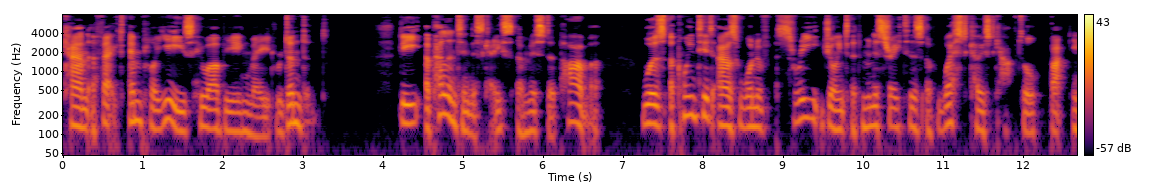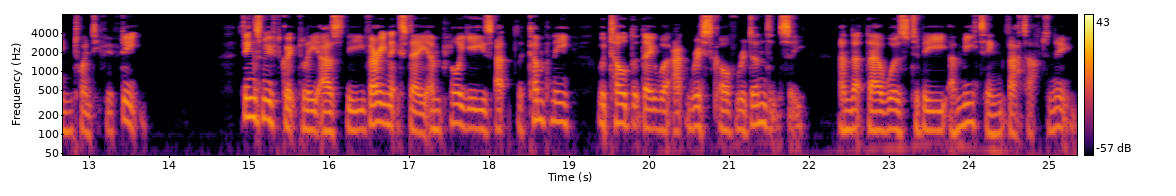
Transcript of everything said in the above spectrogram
can affect employees who are being made redundant. The appellant in this case, uh, a Mr. Palmer, was appointed as one of three joint administrators of West Coast Capital back in 2015. Things moved quickly as the very next day employees at the company were told that they were at risk of redundancy and that there was to be a meeting that afternoon.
